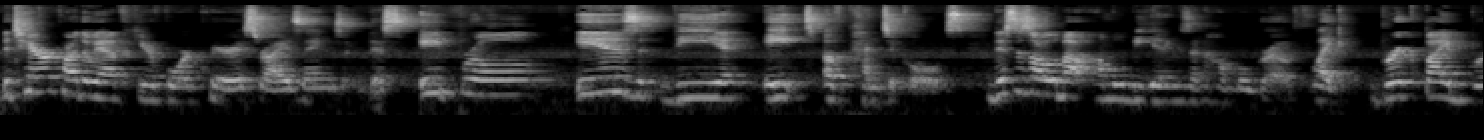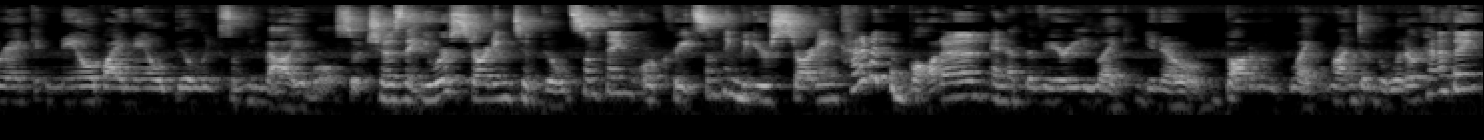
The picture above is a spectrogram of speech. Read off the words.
The tarot card that we have here for Aquarius Risings this April is the Eight of Pentacles. This is all about humble beginnings and humble growth, like brick by brick, nail by nail, building something valuable. So it shows that you are starting to build something or create something, but you're starting kind of at the bottom and at the very, like, you know, bottom, like, runt of the litter kind of thing.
